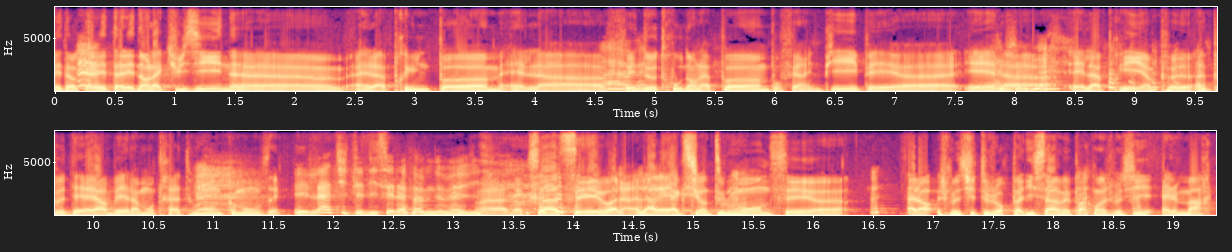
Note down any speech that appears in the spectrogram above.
Et donc, elle est allée dans la cuisine, euh, elle a pris une pomme, elle a ah fait deux trous dans la pomme pour faire une pipe et, euh, et elle, ah, a, elle a pris un peu, un peu d'herbe et elle a montré à tout le monde comment on faisait. Et là, tu t'es dit, c'est la femme de ma vie. Voilà, donc ça, c'est voilà, la réaction de tout le monde. C'est. Euh, alors, je me suis toujours pas dit ça, mais par contre, je me suis dit, elle marque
